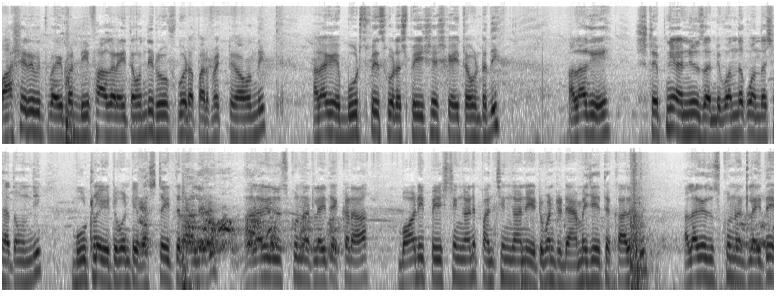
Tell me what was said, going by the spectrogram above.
washer with wiper defogger అయితే ఉంది. రూఫ్ కూడా పర్ఫెక్ట్గా ఉంది. అలాగే బూట్ స్పేస్ కూడా స్పేషియస్గా అయితే ఉంటుంది. అలాగే స్టెప్ని అన్యూజ్ అండి వందకు వంద శాతం ఉంది. బూట్లో ఎటువంటి రస్ట్ అయితే రాలేదు. అలాగే చూసుకున్నట్లయితే ఇక్కడ బాడీ పేస్టింగ్ కానీ పంచింగ్ కానీ ఎటువంటి డ్యామేజ్ అయితే కాలేదు. అలాగే చూసుకున్నట్లయితే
